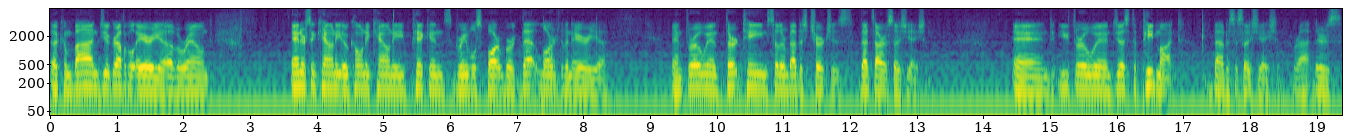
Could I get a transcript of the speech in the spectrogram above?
a combined geographical area of around Anderson County, Oconee County, Pickens, Greenville, Spartanburg, that large of an area, and throw in 13 Southern Baptist churches, that's our association. And you throw in just the Piedmont Baptist Association, right? There's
